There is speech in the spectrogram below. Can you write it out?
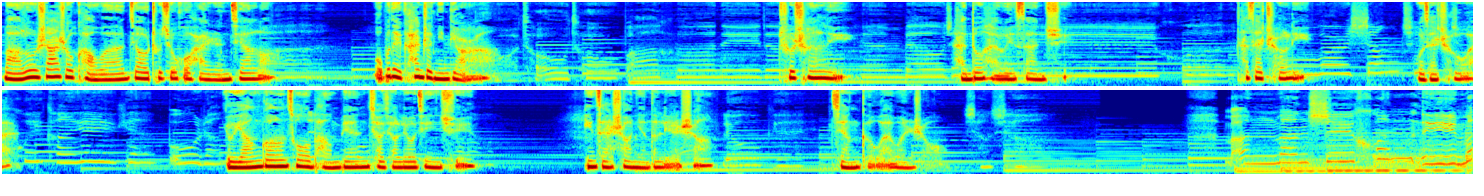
马路杀手考完就要出去祸害人间了，我不得看着你点儿啊！”初春里，寒冬还未散去，他在车里，我在车外。有阳光从我旁边悄悄溜进去，映在少年的脸上，这样格外温柔。慢慢喜欢你，慢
